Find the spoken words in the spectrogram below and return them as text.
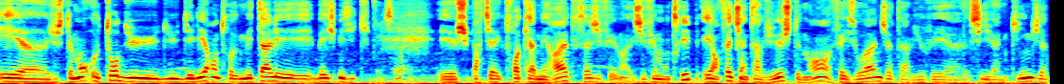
Et euh, justement autour du, du délire entre métal et bass music. Et je suis parti avec trois caméras, tout ça, j'ai fait, j'ai fait mon trip. Et en fait, j'ai interviewé justement Phase One, j'ai interviewé euh, Sullivan King, j'ai euh,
